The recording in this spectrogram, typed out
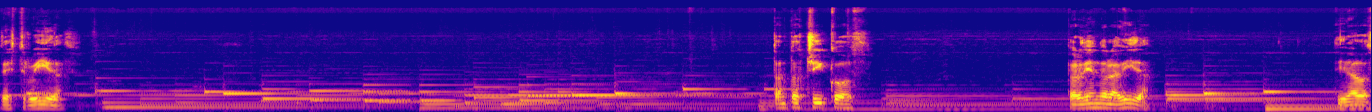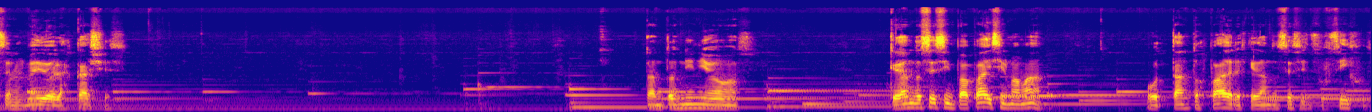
destruidas. Tantos chicos perdiendo la vida, tirados en el medio de las calles. Tantos niños quedándose sin papá y sin mamá, o tantos padres quedándose sin sus hijos.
